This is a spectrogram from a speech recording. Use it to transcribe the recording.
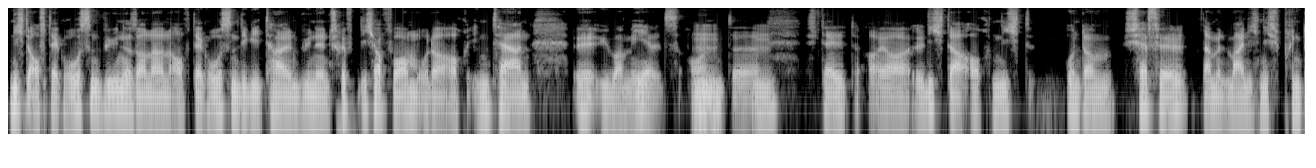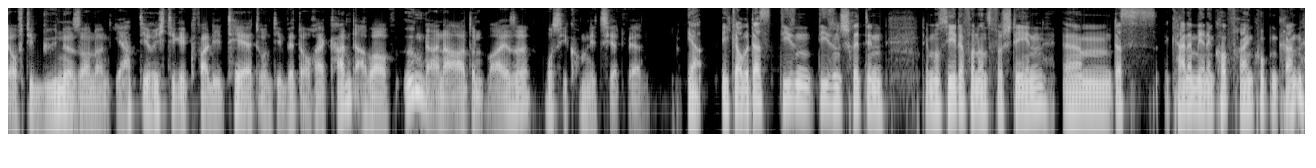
nicht auf der großen Bühne, sondern auf der großen digitalen Bühne in schriftlicher Form oder auch intern äh, über Mails. Mhm. Und äh, mhm. stellt euer Licht da auch nicht unterm Scheffel, damit meine ich nicht springt auf die Bühne, sondern ihr habt die richtige Qualität und die wird auch erkannt, aber auf irgendeine Art und Weise muss sie kommuniziert werden. Ja, ich glaube, dass diesen, diesen Schritt, den, den muss jeder von uns verstehen, ähm, dass keiner mehr in den Kopf reingucken kann.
